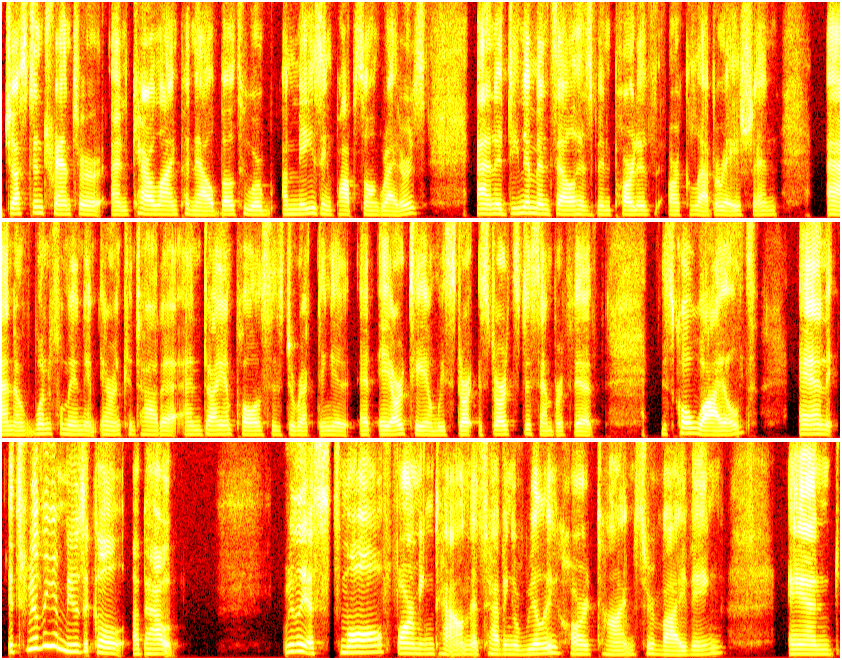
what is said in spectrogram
Justin Tranter and Caroline Pennell, both who are amazing pop songwriters. And Idina Menzel has been part of our collaboration, and a wonderful man named Eren Cannata. And Diane Paulus is directing it at ART, and we start it starts December 5th. It's called Wild. And it's really a musical about really a small farming town that's having a really hard time surviving. And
